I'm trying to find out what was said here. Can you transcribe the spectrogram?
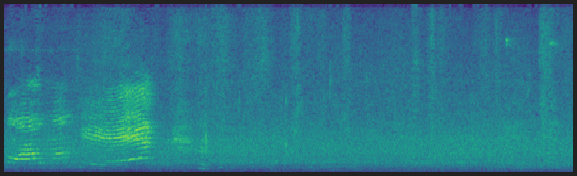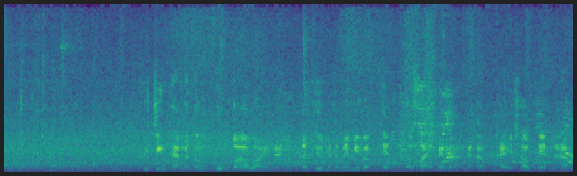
หนูเอามาเขียน ที่จริงถ้ามันต้องปรุงก็อร่อยนะ แต่คือมันจะไม่มีรสเผ็ดเราใส่ไปหน่อยนะครับ ใครชอบเผ็ดนะครับ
